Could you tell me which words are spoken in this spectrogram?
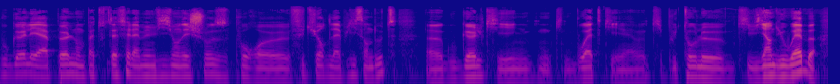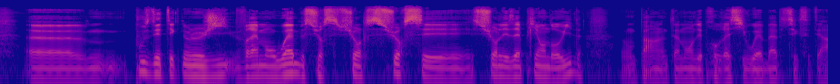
Google et Apple n'ont pas tout à fait la même vision des choses pour euh, le futur de l'appli sans doute. Euh, Google, qui est une, boîte qui euh, vient du web, euh, pousse des technologies vraiment web sur sur les applis Android. On parle notamment des progressive web apps, etc.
